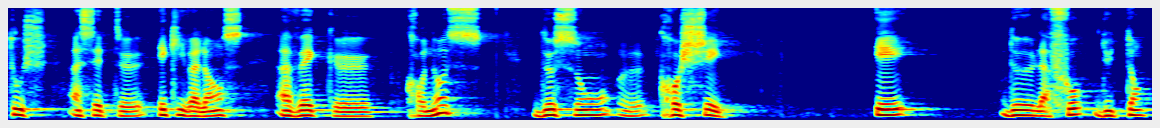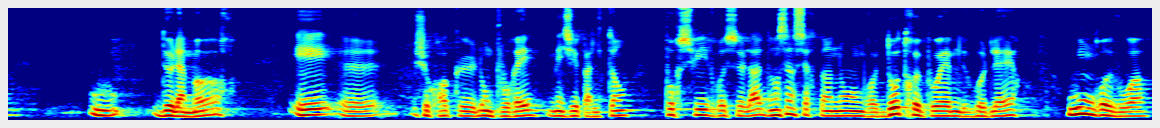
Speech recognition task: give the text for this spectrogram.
touche à cette équivalence avec Chronos de son crochet et de la faux, du temps ou de la mort. Et je crois que l'on pourrait, mais je n'ai pas le temps, poursuivre cela dans un certain nombre d'autres poèmes de Baudelaire où on revoit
